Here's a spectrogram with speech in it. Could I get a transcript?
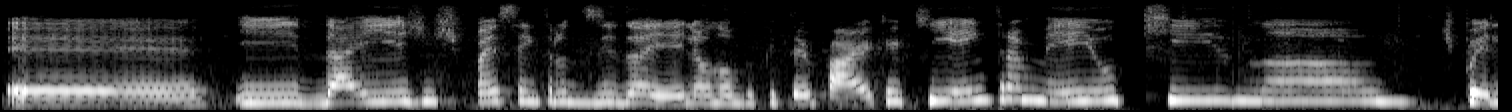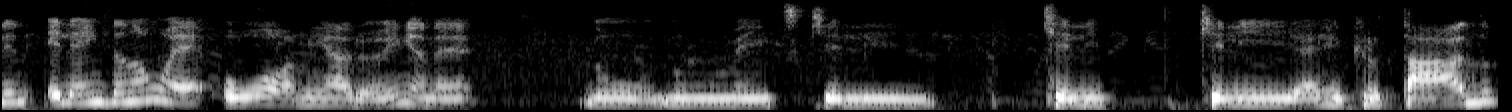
É, E daí a gente vai ser introduzido a ele, ao novo Peter Parker, que entra meio que na. Tipo, ele, ele ainda não é o Homem-Aranha, né? No, no momento que ele, que, ele, que ele é recrutado.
